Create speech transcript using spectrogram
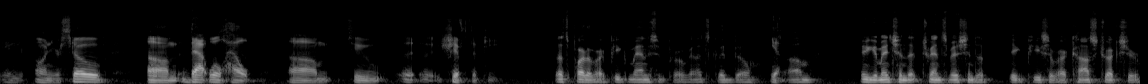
in on your stove, um, that will help um, to uh, shift the peak. So that's part of our peak management program. That's good, Bill. Yeah. Um, you, mentioned that transmission is a big piece of our cost structure.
